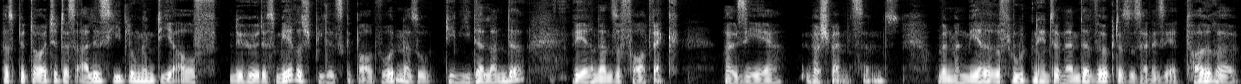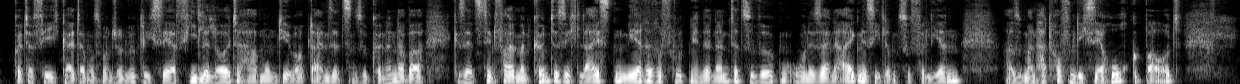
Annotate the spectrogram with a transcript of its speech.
Was bedeutet, dass alle Siedlungen, die auf der Höhe des Meeresspiegels gebaut wurden, also die Niederlande, wären dann sofort weg, weil sie überschwemmt sind. Und wenn man mehrere Fluten hintereinander wirkt, das ist eine sehr teure Götterfähigkeit, da muss man schon wirklich sehr viele Leute haben, um die überhaupt einsetzen zu können. Aber gesetzt den Fall, man könnte sich leisten, mehrere Fluten hintereinander zu wirken, ohne seine eigene Siedlung zu verlieren. Also man hat hoffentlich sehr hoch gebaut.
